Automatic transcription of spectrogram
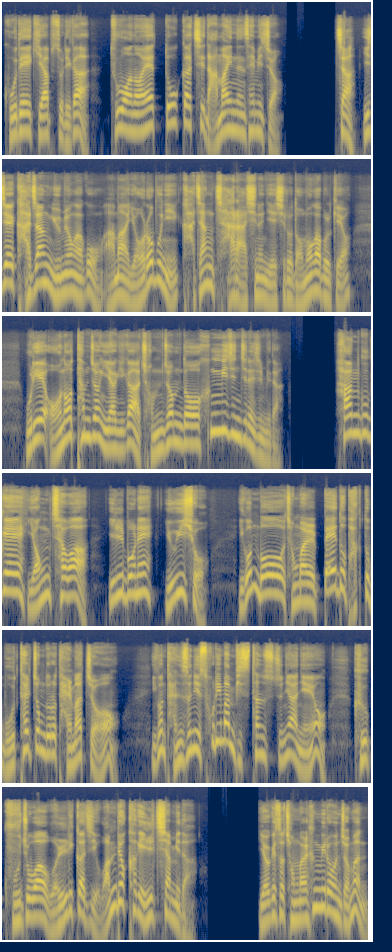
고대 기합 소리가 두 언어에 똑같이 남아있는 셈이죠. 자, 이제 가장 유명하고 아마 여러분이 가장 잘 아시는 예시로 넘어가 볼게요. 우리의 언어 탐정 이야기가 점점 더 흥미진진해집니다. 한국의 영차와 일본의 유이쇼. 이건 뭐 정말 빼도 박도 못할 정도로 닮았죠. 이건 단순히 소리만 비슷한 수준이 아니에요. 그 구조와 원리까지 완벽하게 일치합니다. 여기서 정말 흥미로운 점은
